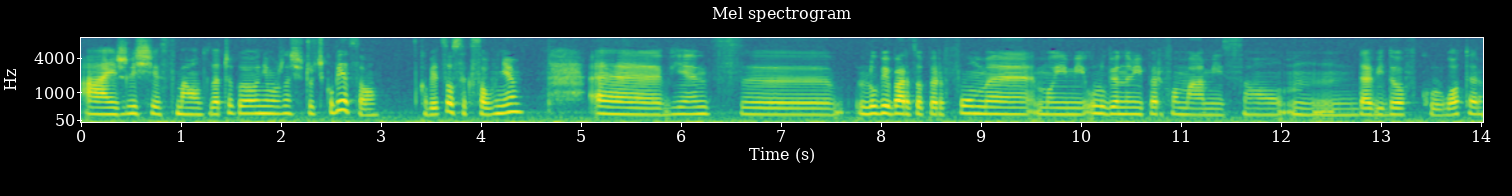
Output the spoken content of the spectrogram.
A jeżeli się jest małą, to dlaczego nie można się czuć kobieco? Kobieco, seksownie? E, więc y, lubię bardzo perfumy. Moimi ulubionymi perfumami są mm, Davidoff Cool Water,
